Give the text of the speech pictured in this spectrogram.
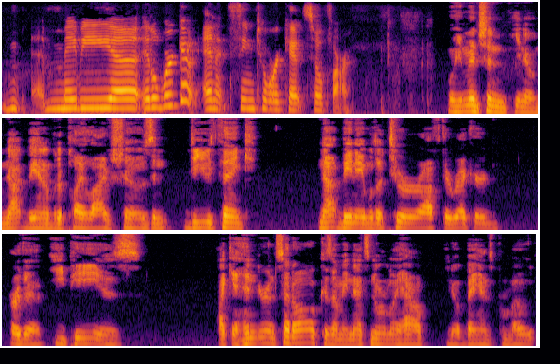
m- maybe uh, it'll work out. And it seemed to work out so far. Well, you mentioned, you know, not being able to play live shows, and do you think not being able to tour off the record or the EP is like a hindrance at all? Because I mean, that's normally how you know bands promote,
